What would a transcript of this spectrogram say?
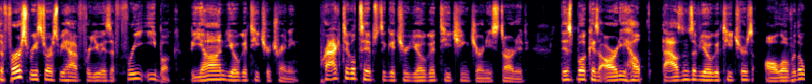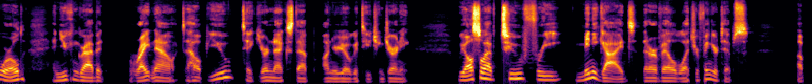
The first resource we have for you is a free ebook, Beyond Yoga Teacher Training, practical tips to get your yoga teaching journey started. This book has already helped thousands of yoga teachers all over the world, and you can grab it right now to help you take your next step on your yoga teaching journey. We also have two free mini guides that are available at your fingertips a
